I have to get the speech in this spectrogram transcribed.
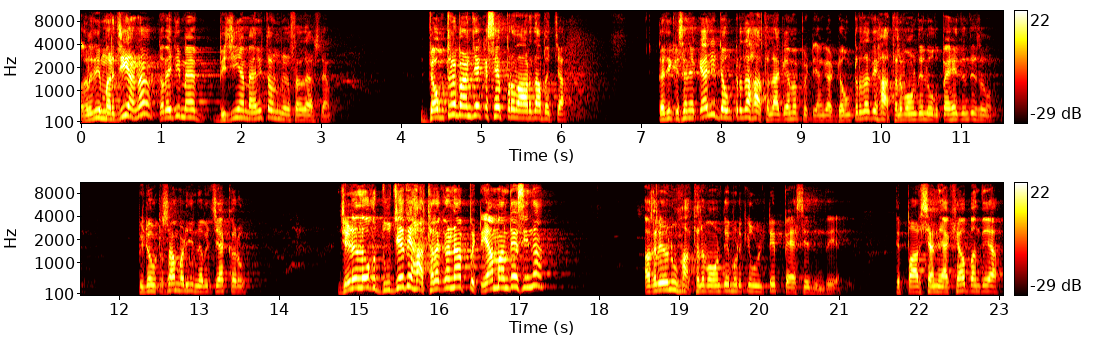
ਅਗਲੇ ਦੀ ਮਰਜ਼ੀ ਆ ਨਾ। ਕਵੇ ਜੀ, ਮੈਂ ਬਿਜ਼ੀ ਆ, ਮੈਂ ਨਹੀਂ ਤੁਹਾਨੂੰ ਮਿਲ ਸਕਦਾ ਇਸ ਟਾਈਮ ਡਾਕਟਰ ਬਣ ਜਾਏ ਕਿਸੇ ਪਰਿਵਾਰ ਦਾ ਬੱਚਾ। ਕਦੀ ਕਿਸੇ ਨੇ ਕਿਹਾ ਜੀ, ਡਾਕਟਰ ਦਾ ਹੱਥ ਲੱਗ ਗਿਆ, ਮੈਂ ਪਿੱਟਿਆ ਗਿਆ। ਡਾਕਟਰ ਦਾ ਤੇ ਹੱਥ ਲਵਾਉਣ ਦੇ ਲੋਕ ਪੈਸੇ ਦਿੰਦੇ ਸਗੋਂ। ਵੀ ਡਾਕਟਰ ਸਾਹਿਬ, ਮੜੀ ਨਬਜ਼ ਚੈੱਕ ਕਰੋ। ਜਿਹੜੇ ਲੋਕ ਦੂਜੇ ਦੇ ਹੱਥ ਲੱਗਣ ਨਾਲ ਪਿੱਟਿਆ ਮੰਨਦੇ ਸੀ ਨਾ, ਅਗਲੇ ਉਹਨੂੰ ਹੱਥ ਲਵਾਉਣ ਦੇ ਮੁੜ ਕੇ ਉਲਟੇ ਪੈਸੇ ਦਿੰਦੇ ਆ। ਤੇ ਪਾਤਸ਼ਾਹ ਨੇ ਆਖਿਆ, ਉਹ ਬੰਦਿਆ,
